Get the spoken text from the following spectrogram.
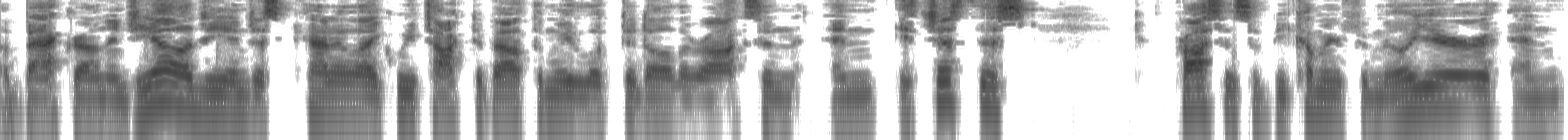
a background in geology and just kind of like we talked about them we looked at all the rocks and and it's just this process of becoming familiar and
